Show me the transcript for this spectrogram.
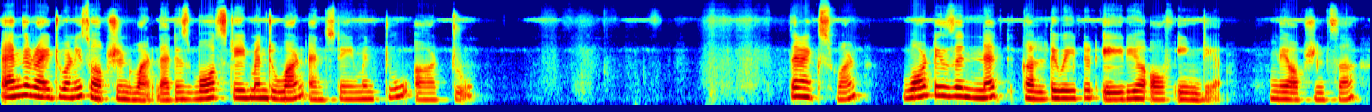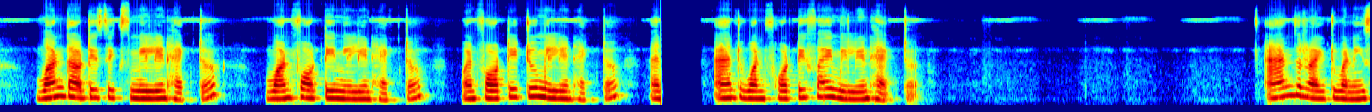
And the right one is option 1. That is both statement 1 and statement 2 are true. The next one. What is the net cultivated area of India? The options are 136 million hectare, 140 million hectare, 142 million hectare and, and 145 million hectare. and the right one is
